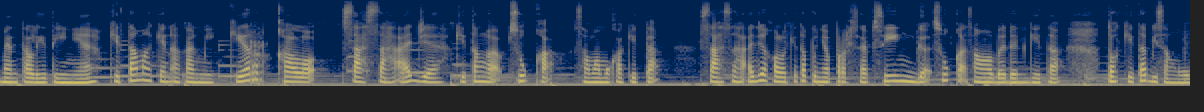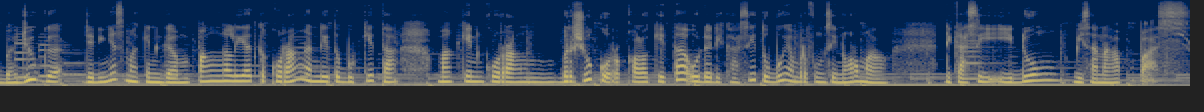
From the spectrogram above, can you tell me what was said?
mentalitinya. Kita makin akan mikir kalau sah-sah aja kita nggak suka sama muka kita sah-sah aja kalau kita punya persepsi nggak suka sama badan kita. Toh kita bisa ngubah juga. Jadinya semakin gampang ngelihat kekurangan di tubuh kita. Makin kurang bersyukur kalau kita udah dikasih tubuh yang berfungsi normal. Dikasih hidung bisa napas.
